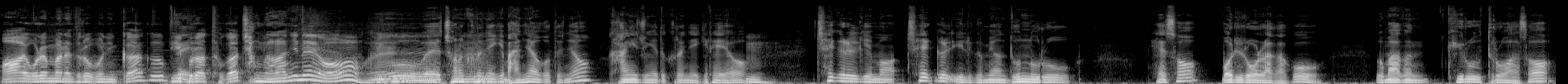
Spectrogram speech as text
아, 오랜만에 들어보니까 그 비브라토가 장난 아니네요. 그리고 네. 왜 저는 그런 얘기 많이 하거든요. 강의 중에도 그런 얘기를 해요. 음. 책을 읽으면 책을 읽으면 눈으로 해서 머리로 올라가고 음악은 귀로 들어와서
